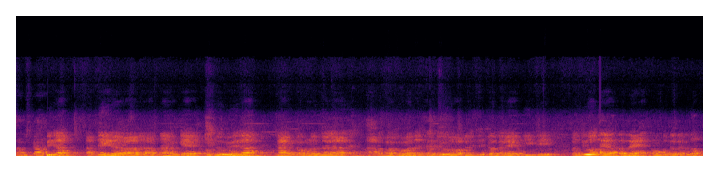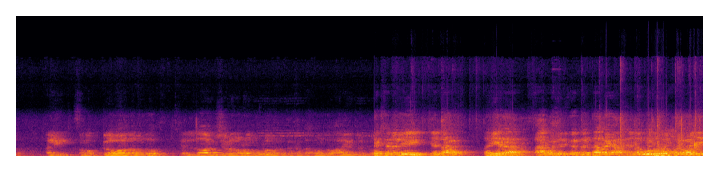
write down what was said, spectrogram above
ಸಂಸ್ಕಾರ ಹದಿನೈದು ಹದಿನಾರಕ್ಕೆ ಒಂದು ವಿವಿಧ ಕಾರ್ಯಕ್ರಮಗಳನ್ನೆಲ್ಲ ಭ- ಭವನ ತರಗತಿಗಳು ಆಮೇಲೆ ಚಿತ್ರಕಲೆ ನೀತಿ ಪ್ರತಿಯೊಂದು ಅಂತಂದ್ರೆ ನಾವು ಗೊತ್ತಿರತಕ್ಕದ್ದು ಅಲ್ಲಿ ಸಮಗ್ರವಾದ ಒಂದು ಎಲ್ಲಾ ವಿಷಯಗಳನ್ನು ಒಳಗೊಂಡು ಒಳಗೊಂಡಿರ್ತಕ್ಕಂತಹ ಒಂದು ಆಲಯ ಅಂತ ಎಲ್ಲ ಹರಿಹರ ಸಾರ್ವಜನಿಕ ಗ್ರಂಥಾಲಯ, ಎಲ್ಲ ಓದುವ ಪರವಾಗಿ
